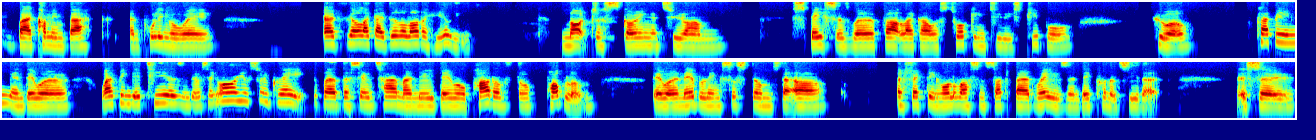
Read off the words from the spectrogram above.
by coming back and pulling away, I feel like I did a lot of healing, not just going into um, spaces where it felt like I was talking to these people who were clapping and they were wiping their tears and they were saying, Oh, you're so great. But at the same time, I knew they were part of the problem. They were enabling systems that are affecting all of us in such bad ways, and they couldn't see that. And so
